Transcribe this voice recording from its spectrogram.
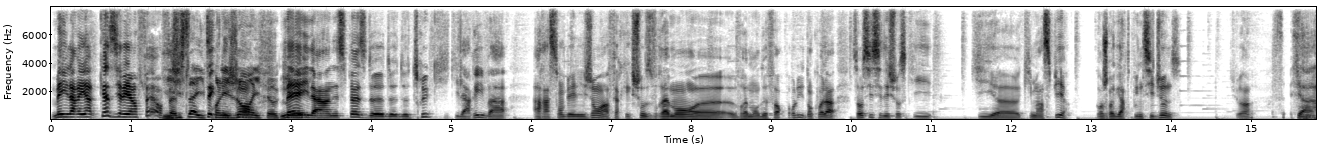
mais il a rien, quasi rien fait en Il fait. juste là, il prend les gens, il fait OK. Mais il a un espèce de, de- de truc qu'il arrive à, à rassembler les gens, à faire quelque chose vraiment, euh, vraiment de fort pour lui. Donc voilà, ça aussi, c'est des choses qui, qui, euh, qui m'inspirent. Quand je regarde Quincy Jones, tu vois, qui a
